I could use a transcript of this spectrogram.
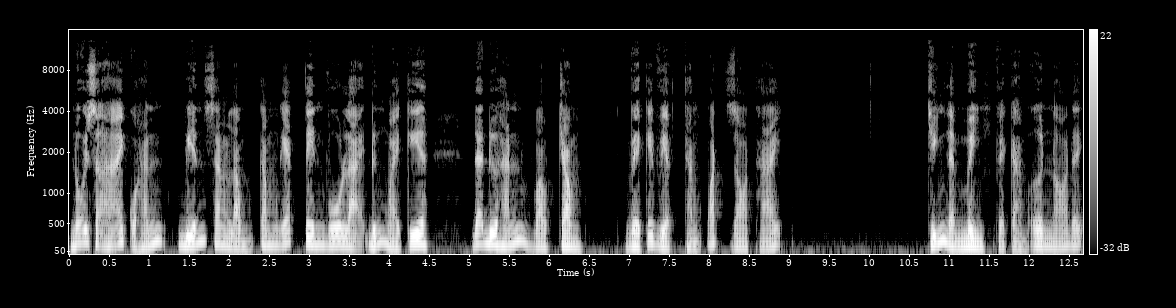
Nỗi sợ hãi của hắn biến sang lòng căm ghét tên vô lại đứng ngoài kia đã đưa hắn vào trong về cái việc thằng oắt do Thái. Chính là mình phải cảm ơn nó đấy.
